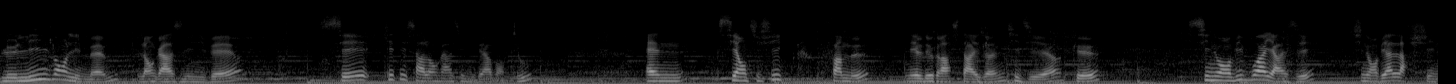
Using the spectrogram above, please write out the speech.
Le livre en lui-même, Langage de l'univers, c'est qui était ça langage univers avant tout? Un scientifique fameux, Neil deGrasse Tyson, qui dit que si nous envie de voyager, si nous envie à la Chine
